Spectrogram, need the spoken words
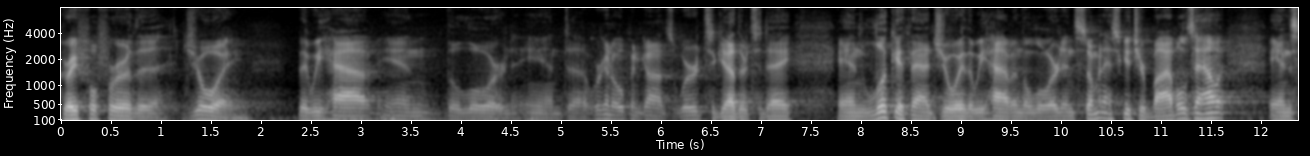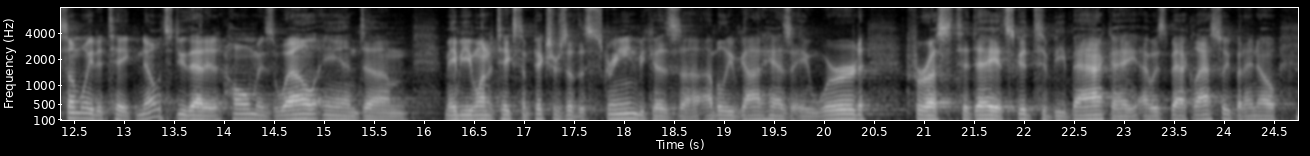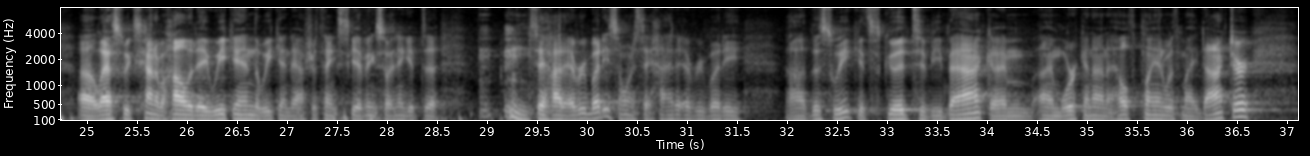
Grateful for the joy that we have in the Lord. And uh, we're going to open God's Word together today and look at that joy that we have in the Lord. And so I'm going to ask you to get your Bibles out and some way to take notes. Do that at home as well. And um, maybe you want to take some pictures of the screen because uh, I believe God has a word for us today. It's good to be back. I, I was back last week, but I know uh, last week's kind of a holiday weekend, the weekend after Thanksgiving, so I didn't get to say hi to everybody. So I want to say hi to everybody uh, this week. It's good to be back. I'm, I'm working on a health plan with my doctor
